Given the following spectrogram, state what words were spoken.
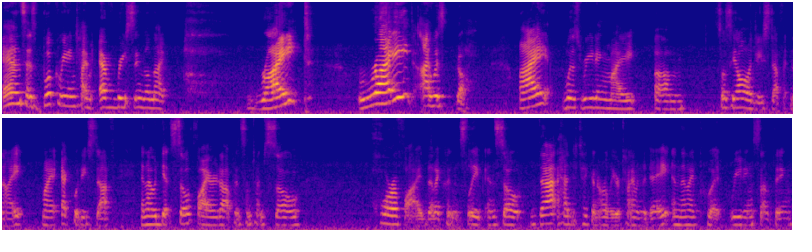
Anne says, book reading time every single night. Right? Right? I was oh, I was reading my um, sociology stuff at night, my equity stuff, and I would get so fired up and sometimes so horrified that I couldn't sleep. And so that had to take an earlier time in the day. And then I put reading something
